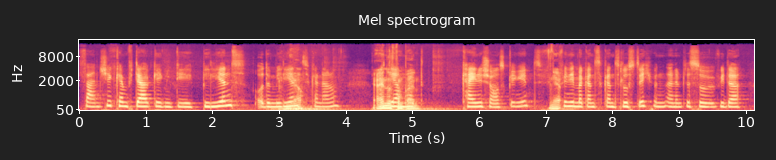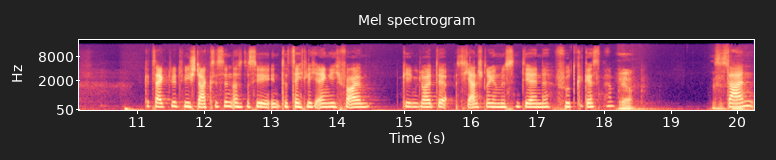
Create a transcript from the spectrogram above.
Sanji kämpft ja gegen die Billions oder Millions, Ja. keine Ahnung. Einer die von haben beiden. halt keine Chance gegen. Das Ja. finde ich immer ganz, ganz lustig, wenn einem das so wieder gezeigt wird, wie stark sie sind. Also, dass sie tatsächlich eigentlich vor allem gegen Leute sich anstrengen müssen, die eine Fruit gegessen haben. Ja. Ist wahr. Dann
